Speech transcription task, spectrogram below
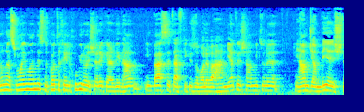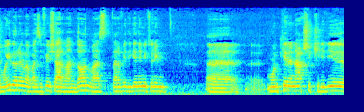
ممنون از شما این مهندس نکات خیلی خوبی رو اشاره کردید. هم این بحث تفکیک زباله و اهمیتش هم می‌تونه هم جنبه اجتماعی داره و وظیفه شهروندان و از طرف دیگه نمی‌تونیم منکر نقش کلیدی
